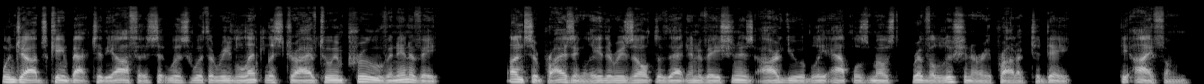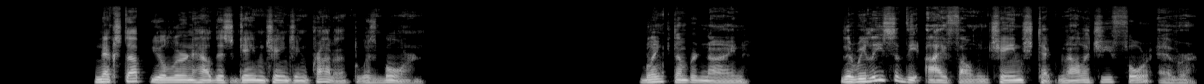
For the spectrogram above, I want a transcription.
When Jobs came back to the office, it was with a relentless drive to improve and innovate. Unsurprisingly, the result of that innovation is arguably Apple's most revolutionary product to date the iPhone. Next up, you'll learn how this game changing product was born. Blink number nine. The release of the iPhone changed technology forever.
